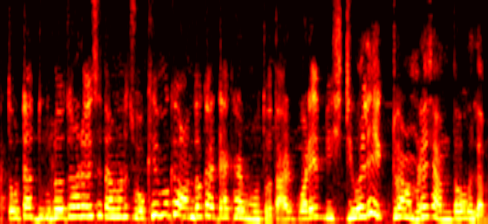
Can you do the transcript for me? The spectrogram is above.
এতটা ধুলো ঝড় হয়েছে, তার মানে চোখে মুখে অন্ধকার দেখার মতো। তারপরে বৃষ্টি হলে একটু আমরা শান্ত হলাম।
